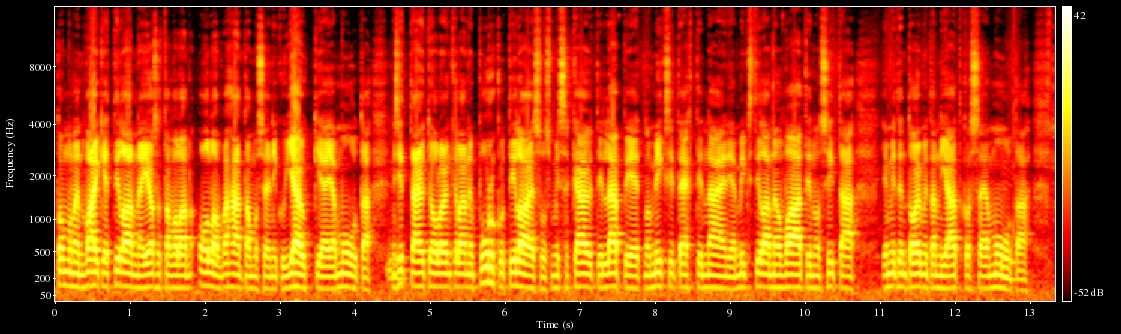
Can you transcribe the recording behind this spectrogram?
tuommoinen vaikea tilanne, jossa tavallaan olla vähän tämmöisiä niin jäykkiä ja muuta, niin mm. niin sitten täytyy olla jonkinlainen purkutilaisuus, missä käytiin läpi, että no miksi tehtiin näin ja miksi tilanne on vaatinut sitä ja miten toimitan jatkossa ja muuta. Mm.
